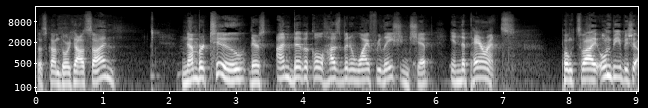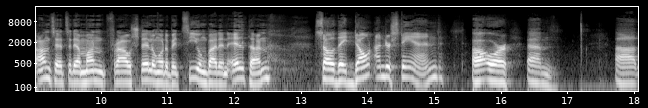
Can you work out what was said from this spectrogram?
Das kann durchaus sein. Number two, there's unbiblical husband and wife relationship in the parents. Punkt 2. Unbiblische Ansätze der Mann-Frau-Stellung oder Beziehung bei den Eltern. So they don't understand, uh, or um, uh,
